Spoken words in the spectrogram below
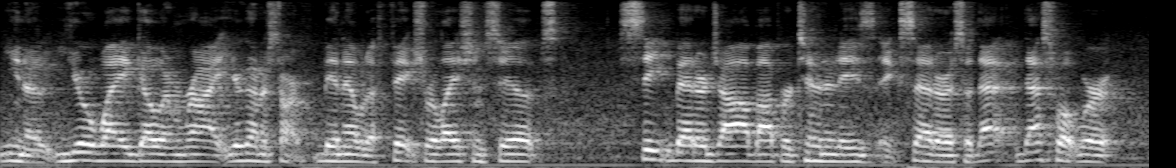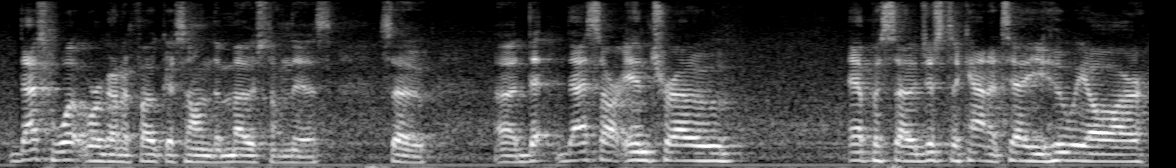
you know your way going right. You're going to start being able to fix relationships seek better job opportunities etc so that that's what we're that's what we're going to focus on the most on this. So uh, that, that's our intro episode just to kind of tell you who we are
